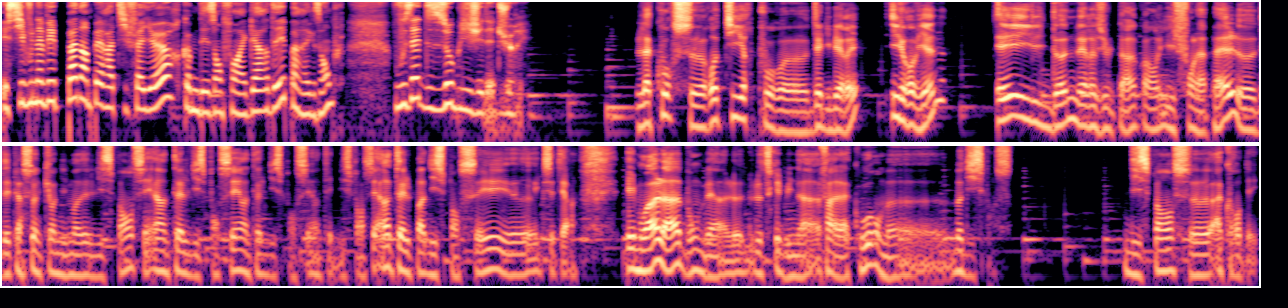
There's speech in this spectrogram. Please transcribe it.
et si vous n'avez pas d'impératif ailleurs, comme des enfants à garder par exemple, vous êtes obligé d'être juré. La Cour se retire pour euh, délibérer. Ils reviennent et ils donnent les résultats quand ils font l'appel euh, des personnes qui ont demandé la dispense et un tel dispensé, un tel dispensé, un tel dispensé, un tel pas dispensé, euh, etc. Et moi là, bon ben le, tribunal, enfin la Cour me, me dispense, dispense accordée.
